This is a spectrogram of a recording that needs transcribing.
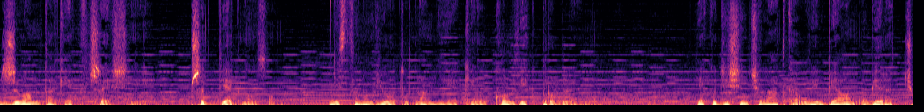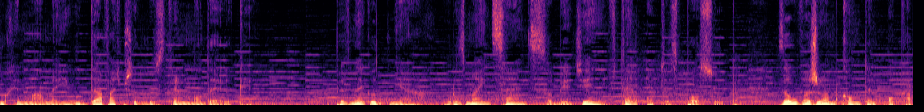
Żyłam tak jak wcześniej, przed diagnozą. Nie stanowiło to dla mnie jakiegokolwiek problemu. Jako dziesięciolatka uwielbiałam ubierać ciuchy mamy i udawać przed lustrem modelkę. Pewnego dnia, urozmaicając sobie dzień w ten oto sposób, zauważyłam kątem oka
